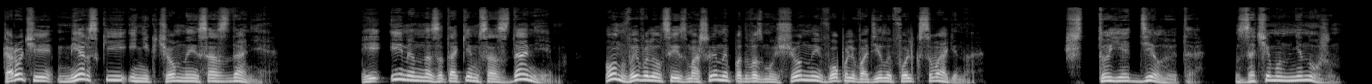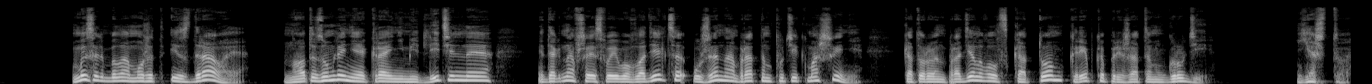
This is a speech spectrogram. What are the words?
Короче, мерзкие и никчемные создания. И именно за таким созданием он вывалился из машины под возмущенный вопль водилы «Фольксвагена». «Что я делаю-то? Зачем он мне нужен?» Мысль была, может, и здравая, но от изумления крайне медлительная и догнавшая своего владельца уже на обратном пути к машине, которую он проделывал с котом, крепко прижатым к груди. «Я что,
